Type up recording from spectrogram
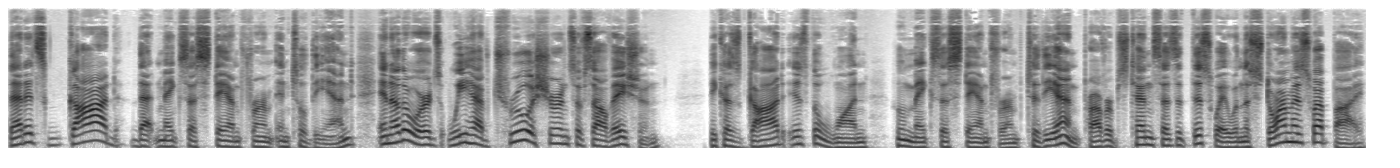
that it's God that makes us stand firm until the end. In other words, we have true assurance of salvation because God is the one who makes us stand firm to the end. Proverbs 10 says it this way When the storm has swept by,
